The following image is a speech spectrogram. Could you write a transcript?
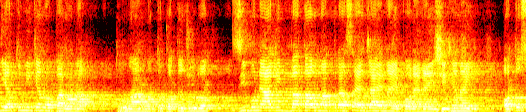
দিয়া তুমি কেন পারো না? তোমার মতো কত যুবক জীবনে আলিফ বাতাও মাদ্রাসায় যায় নাই, পড়ে নাই, শিখে নাই, অথচ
